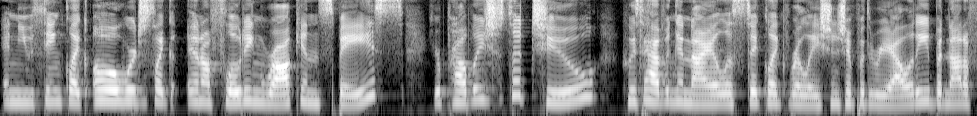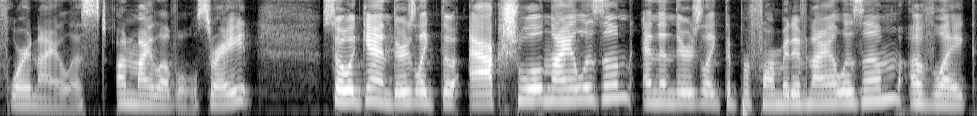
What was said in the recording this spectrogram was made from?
and you think like, oh, we're just like in a floating rock in space, you're probably just a two who's having a nihilistic like relationship with reality, but not a four nihilist on my levels, right? So again, there's like the actual nihilism, and then there's like the performative nihilism of like,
